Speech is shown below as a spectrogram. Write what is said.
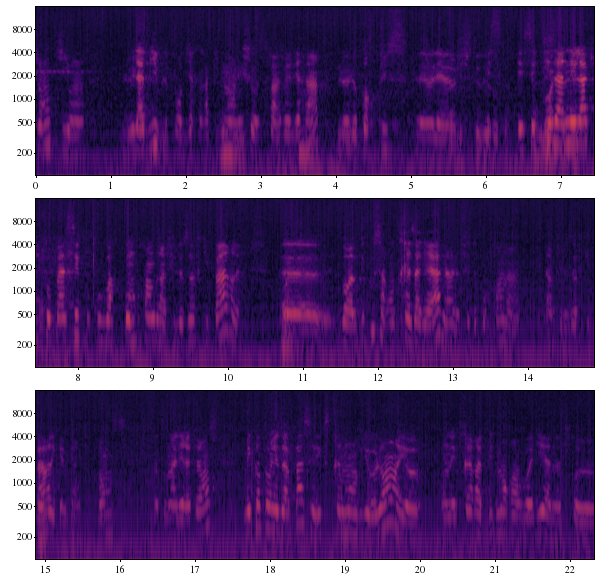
gens qui ont lu la Bible, pour dire rapidement les choses. Enfin, je veux dire, hein, le, le corpus. le- le- La liste des et, auteurs. et ces Ouais. dix années-là qu'il faut passer pour pouvoir comprendre un philosophe qui parle, euh, bon, du coup, ça rend très agréable hein, le fait de comprendre un, un philosophe qui parle et quelqu'un qui pense quand on a les références. Mais quand on les a pas, c'est extrêmement violent et euh, on est très rapidement renvoyé à notre euh,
